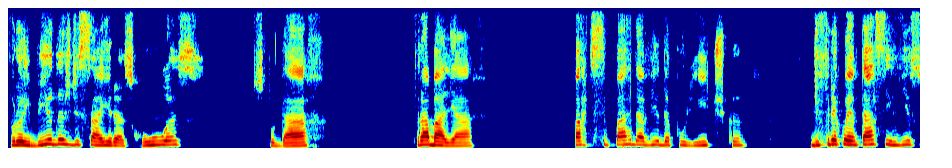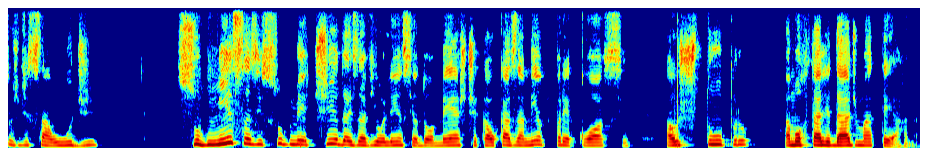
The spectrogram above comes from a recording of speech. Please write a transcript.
proibidas de sair às ruas, estudar, trabalhar, participar da vida política, de frequentar serviços de saúde, submissas e submetidas à violência doméstica, ao casamento precoce, ao estupro, à mortalidade materna.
